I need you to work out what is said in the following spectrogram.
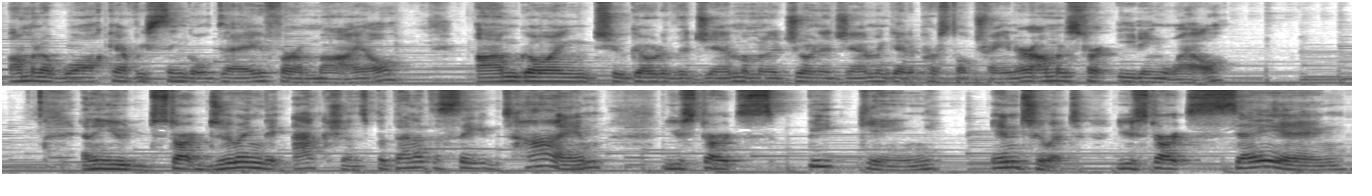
I'm going to walk every single day for a mile. I'm going to go to the gym. I'm going to join a gym and get a personal trainer. I'm going to start eating well and you start doing the actions, but then at the same time, you start speaking into it. You start saying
